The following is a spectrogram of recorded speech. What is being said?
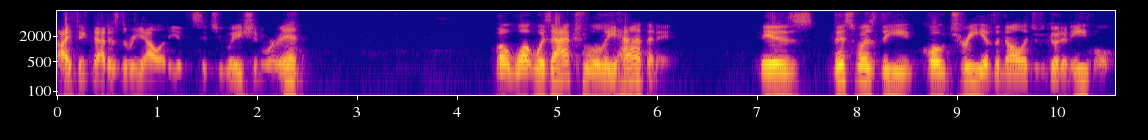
I think that is the reality of the situation we're in. But what was actually happening is this was the quote tree of the knowledge of good and evil.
